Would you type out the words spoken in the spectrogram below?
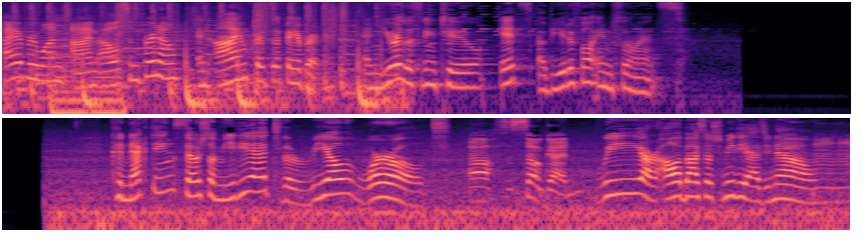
Hi, everyone. I'm Allison Furno. And I'm Krista Fabric. And you're listening to It's a Beautiful Influence. Connecting social media to the real world. Oh, this is so good. We are all about social media, as you know, Mm-hmm.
